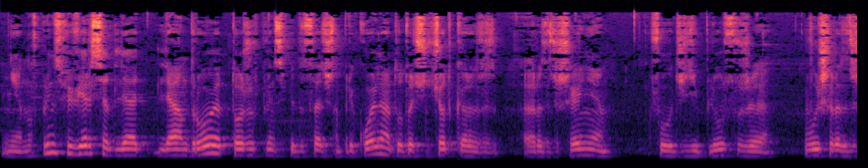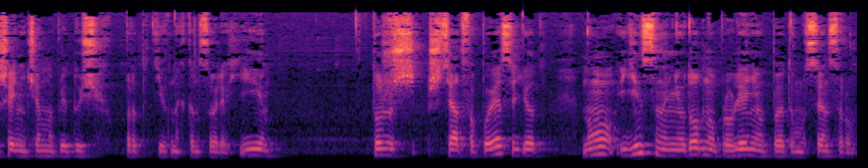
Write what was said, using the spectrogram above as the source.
Не, ну, в принципе, версия для, для Android тоже, в принципе, достаточно прикольная. Тут очень четкое раз, разрешение. Full HD+, уже выше разрешение, чем на предыдущих портативных консолях. И тоже 60 FPS идет. Но единственное, неудобное управление вот по этому сенсору.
